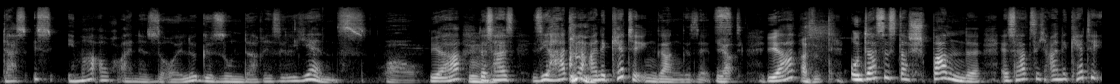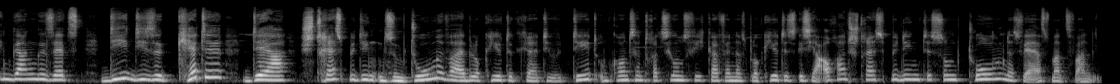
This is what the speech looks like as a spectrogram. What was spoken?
das ist immer auch eine Säule gesunder Resilienz. Wow. Ja, das heißt, sie hat ja eine Kette in Gang gesetzt. Ja. Ja. Also- Und das ist das Spannende. Es hat sich eine Kette in Gang gesetzt, die diese Kette der stressbedingten Symptome, weil blockierte Kreativität und Konzentrationsfähigkeit, wenn das blockiert ist, ist ja auch ein stressbedingtes Symptom, das wir erstmal zwar nicht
